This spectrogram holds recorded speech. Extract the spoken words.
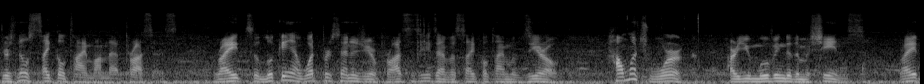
There's no cycle time on that process, right? So looking at what percentage of your processes have a cycle time of zero. How much work are you moving to the machines, right?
